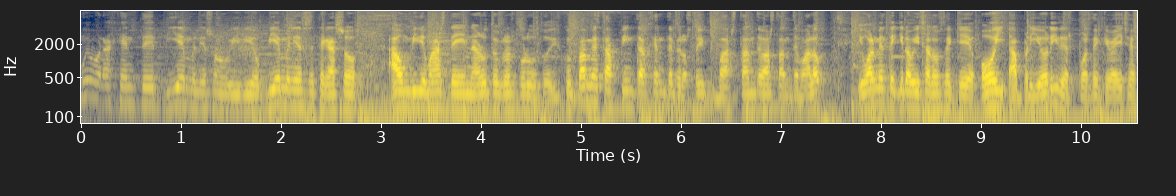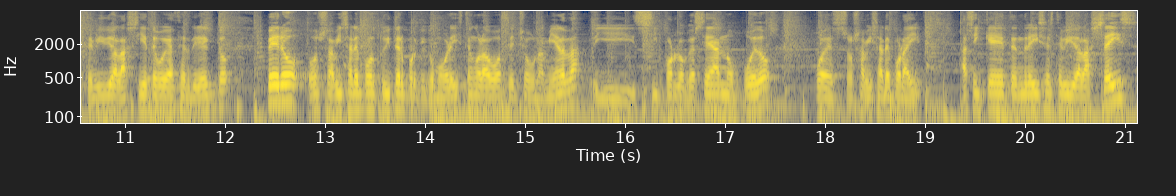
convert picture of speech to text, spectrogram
Muy buena gente, bienvenidos a un nuevo vídeo, bienvenidos en este caso a un vídeo más de Naruto Cross Boruto. Disculpadme estas pintas gente, pero estoy bastante, bastante malo. Igualmente quiero avisaros de que hoy, a priori, después de que veáis este vídeo, a las 7 voy a hacer directo Pero os avisaré por Twitter porque como veréis tengo la voz hecho una mierda Y si por lo que sea no puedo, pues os avisaré por ahí. Así que tendréis este vídeo a las 6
